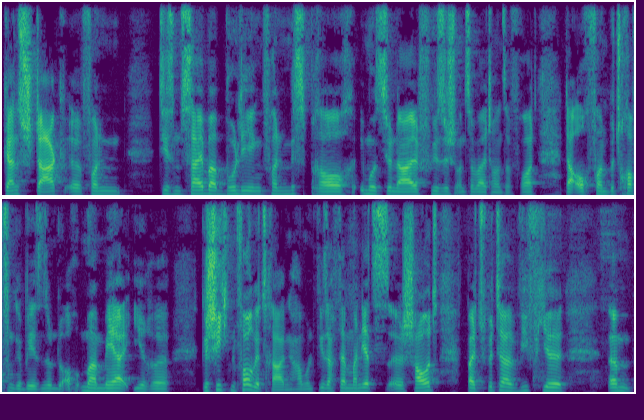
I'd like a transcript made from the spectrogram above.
ganz stark äh, von diesem Cyberbullying, von Missbrauch, emotional, physisch und so weiter und so fort, da auch von betroffen gewesen sind und auch immer mehr ihre Geschichten vorgetragen haben. Und wie gesagt, wenn man jetzt äh, schaut bei Twitter, wie viel ähm,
